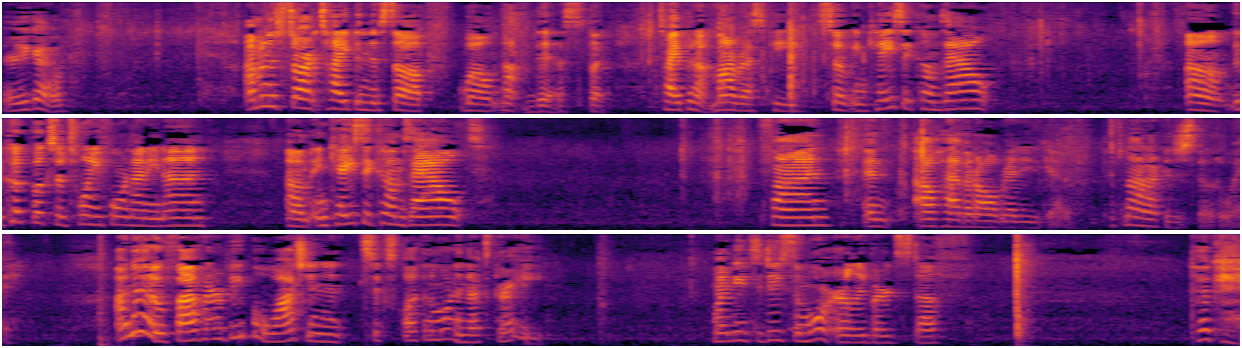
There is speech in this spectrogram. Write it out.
there you go. I'm going to start typing this up. Well, not this, but typing up my recipe. So, in case it comes out, um, the cookbooks are $24.99. Um, in case it comes out, fine, and I'll have it all ready to go. If not, I could just throw it away. I know, 500 people watching at 6 o'clock in the morning. That's great. Might need to do some more early bird stuff. Okay.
